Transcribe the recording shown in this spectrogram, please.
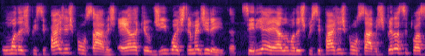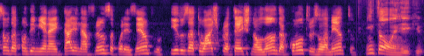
uma das principais responsáveis, ela que eu digo a extrema-direita. Seria ela uma das principais responsáveis pela situação da pandemia na Itália e na França, por exemplo, e dos atuais protestos na Holanda contra o isolamento? Então, Henrique,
